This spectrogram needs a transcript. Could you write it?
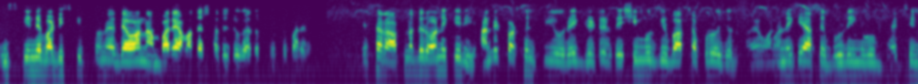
স্ক্রিনে বা ডিসক্রিপশনে দেওয়া নাম্বারে আমাদের সাথে যোগাযোগ করতে পারেন। এছাড়া আপনাদের অনেকেরই হান্ড্রেড পার্সেন্ট পিওর এ গ্রেটের দেশি মুরগির বাচ্চা প্রয়োজন হয়। অনেকে আছে ব্রুডিং এবং ভ্যাকসিন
